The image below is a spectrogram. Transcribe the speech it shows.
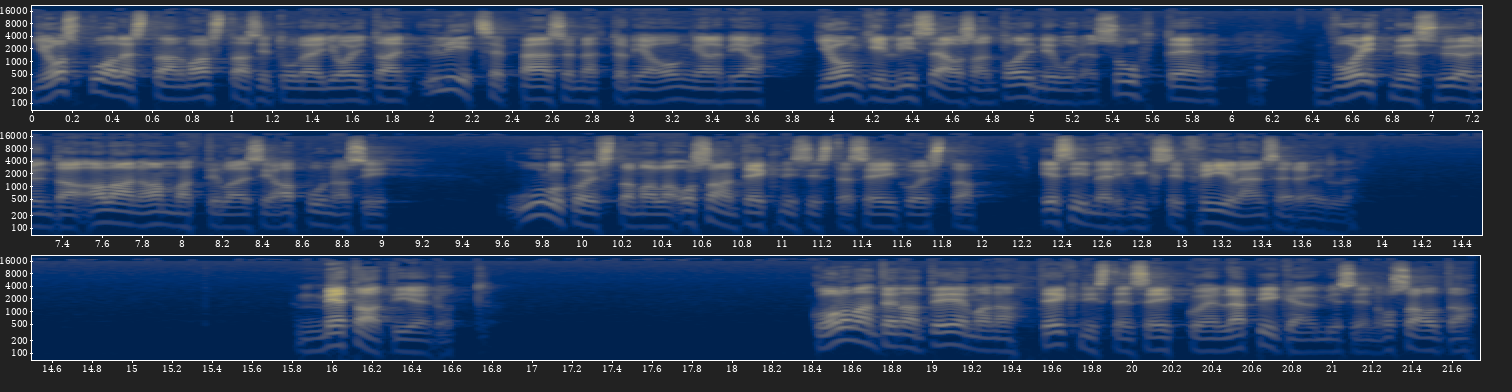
Jos puolestaan vastaasi tulee joitain ylitse pääsemättömiä ongelmia jonkin lisäosan toimivuuden suhteen, voit myös hyödyntää alan ammattilaisia apunasi ulkoistamalla osan teknisistä seikoista esimerkiksi freelancereille. Metatiedot. Kolmantena teemana teknisten seikkojen läpikäymisen osalta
